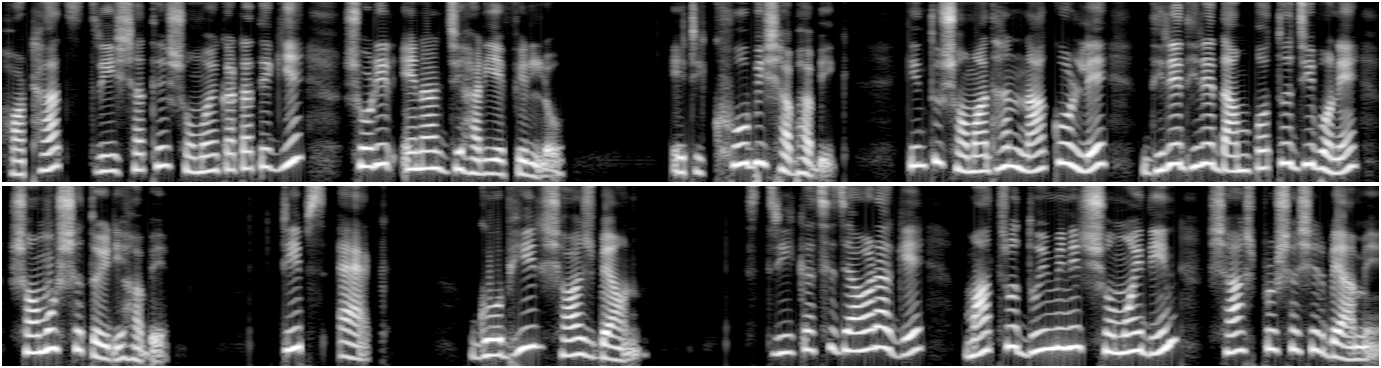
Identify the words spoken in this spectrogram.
হঠাৎ স্ত্রীর সাথে সময় কাটাতে গিয়ে শরীর এনার্জি হারিয়ে ফেলল। এটি খুবই স্বাভাবিক, কিন্তু সমাধান না করলে ধীরে ধীরে দাম্পত্য জীবনে সমস্যা তৈরি হবে। টিপস এক, গভীর শ্বাস ব্যায়ন স্ত্রীর কাছে যাওয়ার আগে মাত্র দুই মিনিট সময় দিন শ্বাস প্রশ্বাসের ব্যায়ামে।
